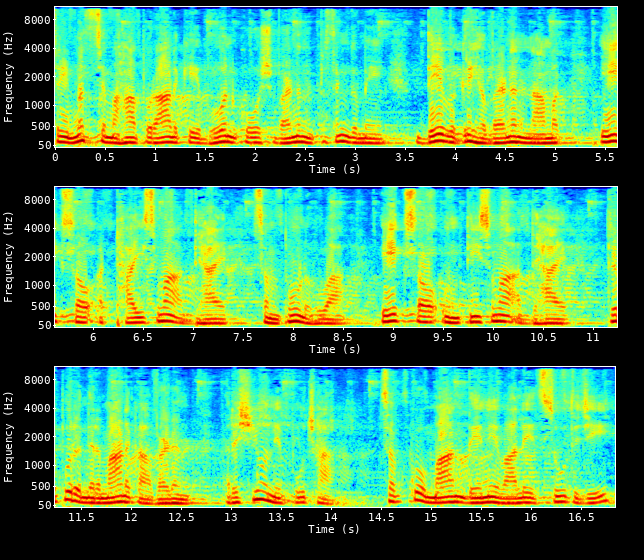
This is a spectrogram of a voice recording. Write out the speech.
श्री मत्स्य महापुराण के भुवन कोश वर्णन प्रसंग में देवगृह वर्णन नामक 128वां अध्याय संपूर्ण हुआ। 129वां अध्याय, त्रिपुर निर्माण का वर्णन। ऋषियों ने पूछा, सबको मान देने वाले सूत जी,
